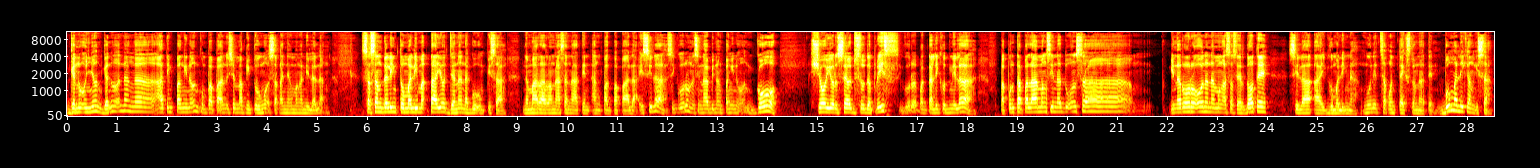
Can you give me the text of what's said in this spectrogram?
Ganoon yun. Ganoon ang ah, ating Panginoon kung paano siya makitungo sa kanyang mga nilalang. Sa sandaling tumalima tayo, dyan na nag-uumpisa na mararanasan natin ang pagpapala. Eh sila, siguro na sinabi ng Panginoon, Go, show yourselves to the priest. Siguro pagtalikod nila, papunta pa lamang sina doon sa kinaroroonan ng mga saserdote, sila ay gumaling na. Ngunit sa konteksto natin, bumalik ang isa.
